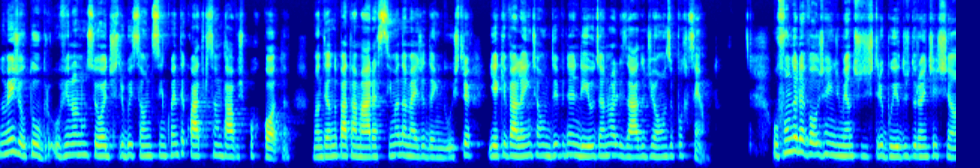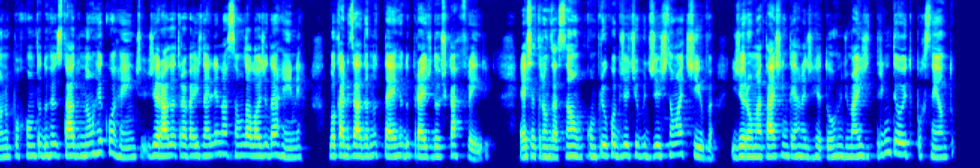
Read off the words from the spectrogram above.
No mês de outubro, o Vino anunciou a distribuição de 54 centavos por cota, mantendo o patamar acima da média da indústria e equivalente a um dividend yield anualizado de 11%. O fundo elevou os rendimentos distribuídos durante este ano por conta do resultado não recorrente gerado através da alienação da loja da Renner, localizada no térreo do prédio da Oscar Freire. Esta transação cumpriu com o objetivo de gestão ativa e gerou uma taxa interna de retorno de mais de 38%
